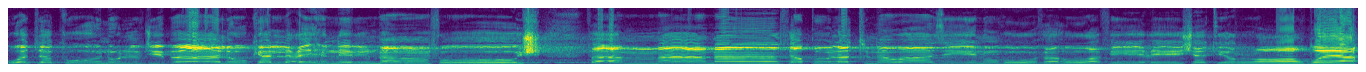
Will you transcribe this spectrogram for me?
وتكون الجبال كالعهن المنفوش فأما من ثقلت موازينه فهو في عيشة راضية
